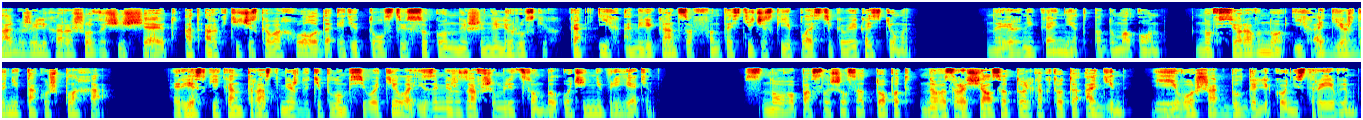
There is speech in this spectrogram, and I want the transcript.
так же ли хорошо защищают от арктического холода эти толстые суконные шинели русских, как их американцев фантастические пластиковые костюмы? Наверняка нет, подумал он, но все равно их одежда не так уж плоха. Резкий контраст между теплом всего тела и замерзавшим лицом был очень неприятен. Снова послышался топот, но возвращался только кто-то один, и его шаг был далеко не строевым.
